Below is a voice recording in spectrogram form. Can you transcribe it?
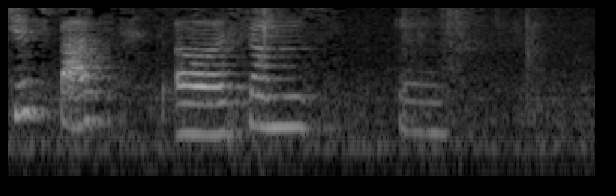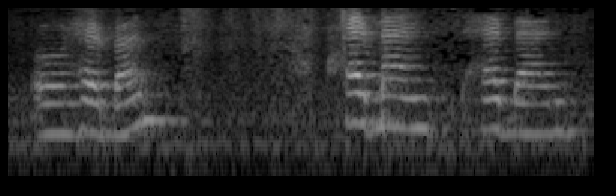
just pass uh, some um, uh, hairbands. Hairbands, hairbands.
